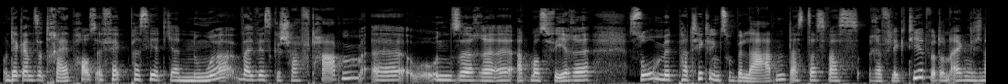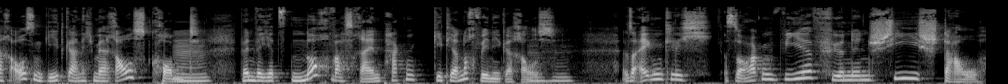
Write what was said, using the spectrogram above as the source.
Und der ganze Treibhauseffekt passiert ja nur, weil wir es geschafft haben, äh, unsere Atmosphäre so mit Partikeln zu beladen, dass das, was reflektiert wird und eigentlich nach außen geht, gar nicht mehr rauskommt. Mhm. Wenn wir jetzt noch was reinpacken, geht ja noch weniger raus. Mhm. Also eigentlich sorgen wir für einen Skistau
